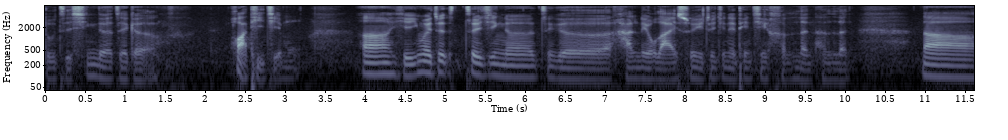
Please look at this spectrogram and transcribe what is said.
录制新的这个话题节目。啊，也因为最最近呢，这个寒流来，所以最近的天气很冷很冷。那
